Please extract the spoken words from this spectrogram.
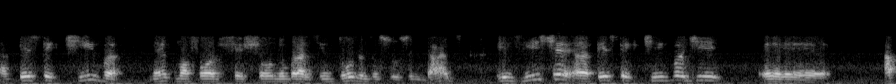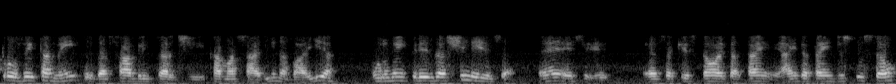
a, perspectiva, né, como a Ford fechou no Brasil todas as suas unidades, existe a perspectiva de é, aproveitamento da fábrica de Camaçari, na Bahia, por uma empresa chinesa. Né? Esse, essa questão ainda está ainda tá em discussão,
